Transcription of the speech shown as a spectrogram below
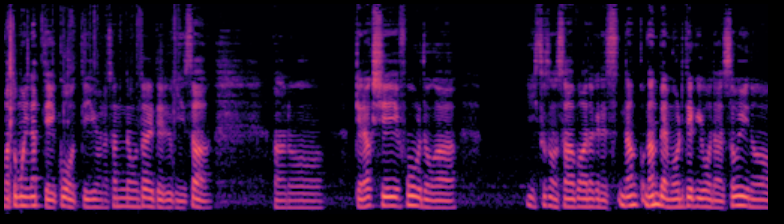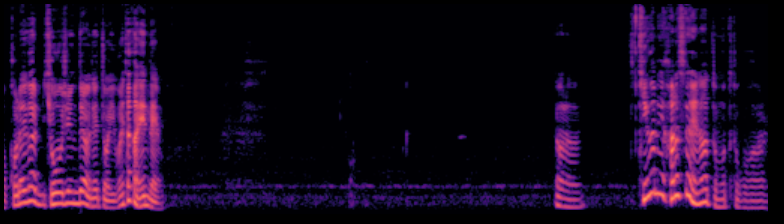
まともになっていこうっていうような算段を立ててる時にさあのギャラクシーフォールドが一つのサーバーだけで何何台も降りていくようなそういうのこれが標準だよねとは言われたかねえんだよだから気軽に話せないなと思ったところがある。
